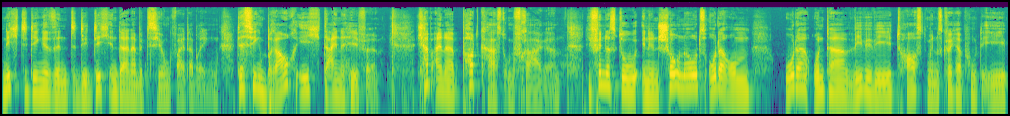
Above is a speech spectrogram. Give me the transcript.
nicht die Dinge sind, die dich in deiner Beziehung weiterbringen. Deswegen brauche ich deine Hilfe. Ich habe eine Podcast-Umfrage. Die findest du in den Show Notes oder um oder unter www.torst-köcher.de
